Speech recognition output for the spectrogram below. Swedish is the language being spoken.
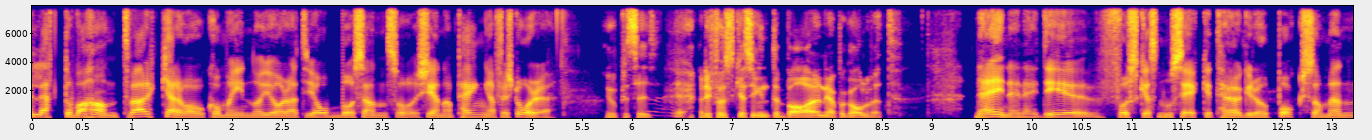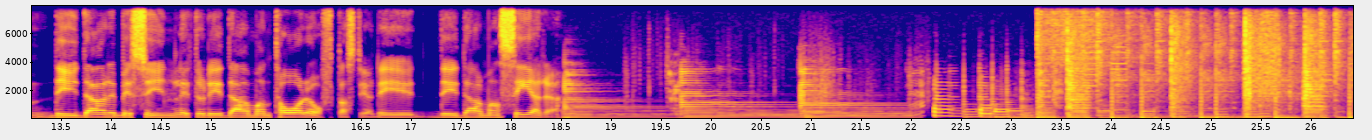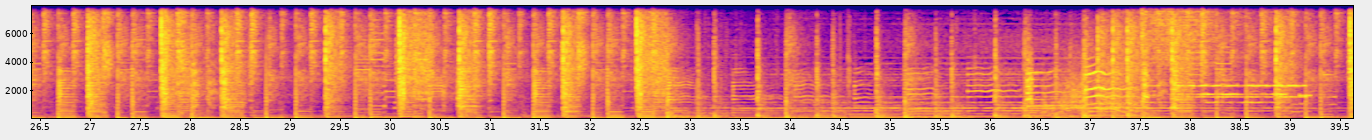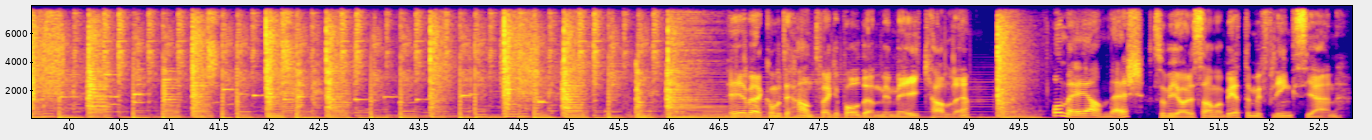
lätt att vara hantverkare va? och komma in och göra ett jobb och sen så tjäna pengar, förstår du? Jo, precis. Det fuskas ju inte bara nere på golvet. Nej, nej, nej, det fuskas nog säkert högre upp också, men det är ju där det blir synligt och det är där man tar det oftast. Det är, det är där man ser det. Välkommen till Hantverkarpodden med mig, Kalle. Och mig, Anders. Som vi gör i samarbete med Flinks järn.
